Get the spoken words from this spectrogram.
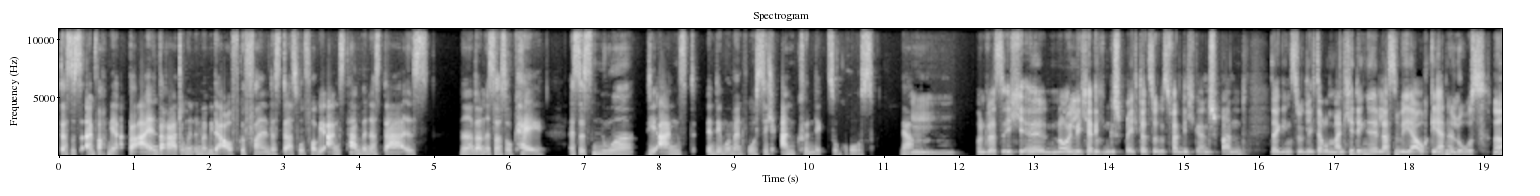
Das ist einfach mir bei allen Beratungen immer wieder aufgefallen, dass das, wovor wir Angst haben, wenn das da ist, ne, dann ist das okay. Es ist nur die Angst in dem Moment, wo es sich ankündigt, so groß. Ja. Mhm. Und was ich äh, neulich hatte ich ein Gespräch dazu, das fand ich ganz spannend. Da ging es wirklich darum, manche Dinge lassen wir ja auch gerne los. Ne?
